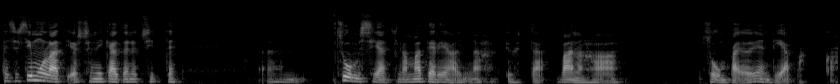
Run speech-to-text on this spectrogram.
Tässä simulaatiossa niin käytän nyt sitten ähm, Zoomissa jaettuna materiaalina yhtä vanhaa Zoom-pajojen diapakkaa.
